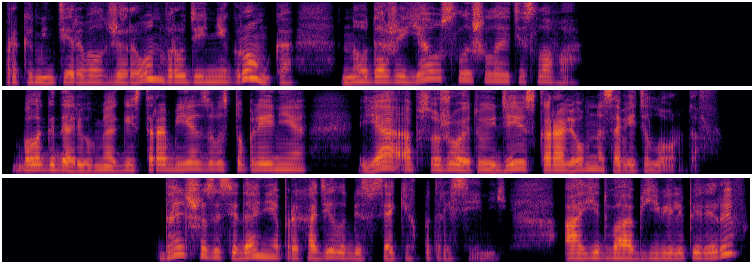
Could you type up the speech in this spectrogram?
Прокомментировал Джерон вроде негромко, но даже я услышала эти слова. Благодарю, магистр Абье, за выступление. Я обсужу эту идею с королем на совете лордов. Дальше заседание проходило без всяких потрясений, а едва объявили перерыв,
